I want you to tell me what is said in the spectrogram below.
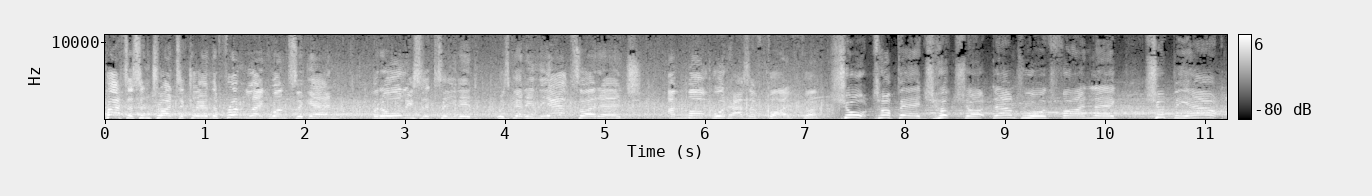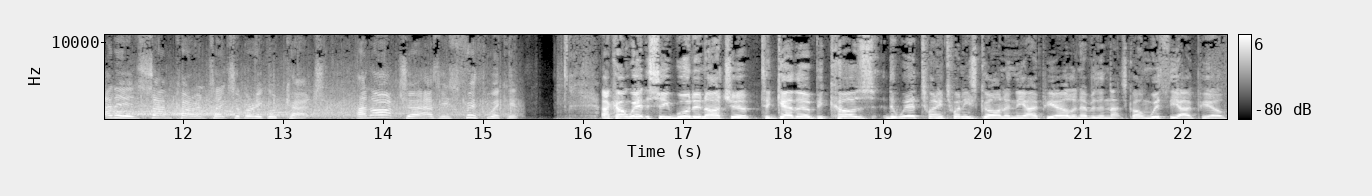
Paterson tried to clear the front leg once again, but all he succeeded was getting the outside edge, and Mark Wood has a fiver. Short top edge, hook shot down towards fine leg, should be out, and is. Sam Curran takes a very good catch. And Archer has his fifth wicket. I can't wait to see Wood and Archer together because the way 2020's gone and the IPL and everything that's gone with the IPL,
